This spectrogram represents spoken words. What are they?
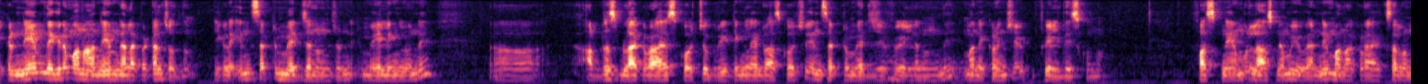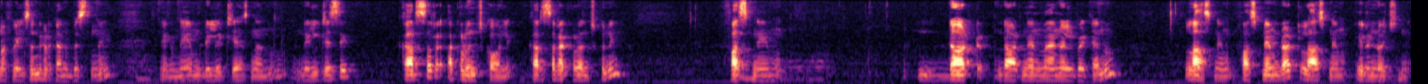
ఇక్కడ నేమ్ దగ్గర మనం ఆ నేమ్ని ఎలా పెట్టాలో చూద్దాం. ఇక్కడ ఇన్సర్ట్ మెర్జ్ అని ఉంచండి మెయిలింగ్లోనే. అడ్రస్ బ్లాక్ రాసుకోవచ్చు గ్రీటింగ్ లైన్ రాసుకోవచ్చు ఇన్సర్ట్ మెర్జ్ ఫీల్డ్ అని ఉంది. మనం ఇక్కడ నుంచి ఫీల్డ్ తీసుకుందాం. ఫస్ట్ నేమ్ లాస్ట్ నేమ్ ఇవన్నీ మన అక్కడ ఎక్సెల్ ఉన్న ఫీల్డ్స్ అని ఇక్కడ కనిపిస్తున్నాయి. నేను నేమ్ డిలీట్ చేసినాను డిలీట్ చేసి కర్సర్ అక్కడ ఉంచుకోవాలి. కర్సర్ అక్కడ ఉంచుకొని ఫస్ట్ నేమ్ డాట్ డాట్ నేను మాన్యువల్ పెట్టాను. Last name first name dot last name ఈ రెండు వచ్చింది.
